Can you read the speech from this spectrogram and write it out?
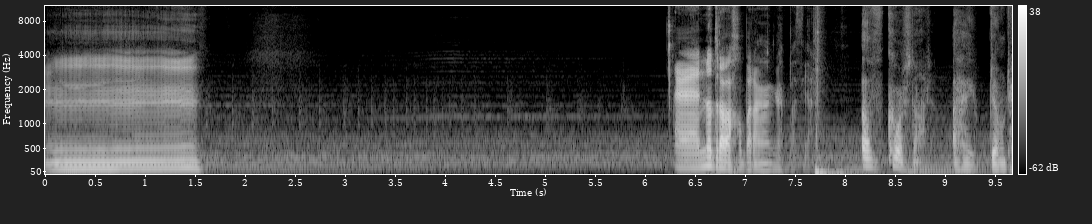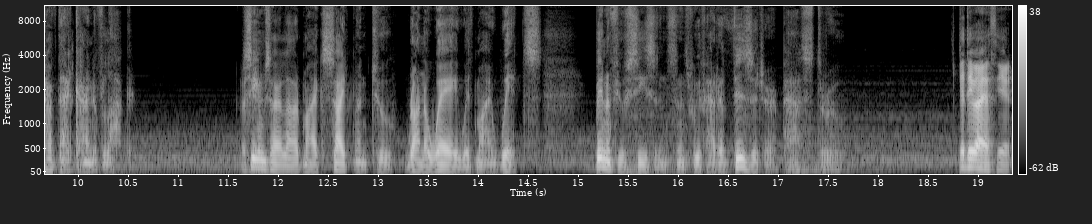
Mm. Eh, no trabajo para Ganga Espacial. Of course not. I don't have that kind of luck. It seems I allowed my excitement to run away with my wits. Been a few seasons since we've had a visitor pass through. ¿Qué te iba a decir?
